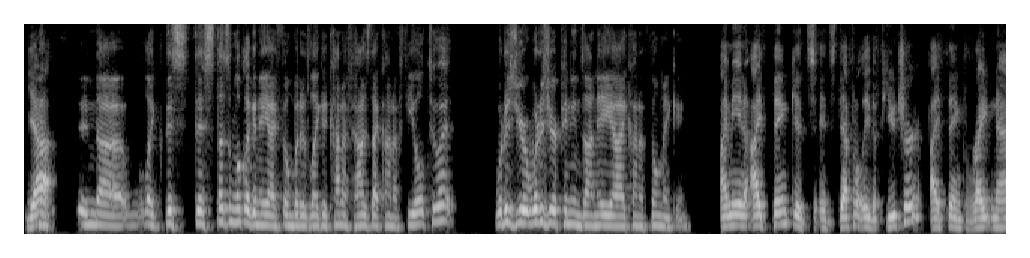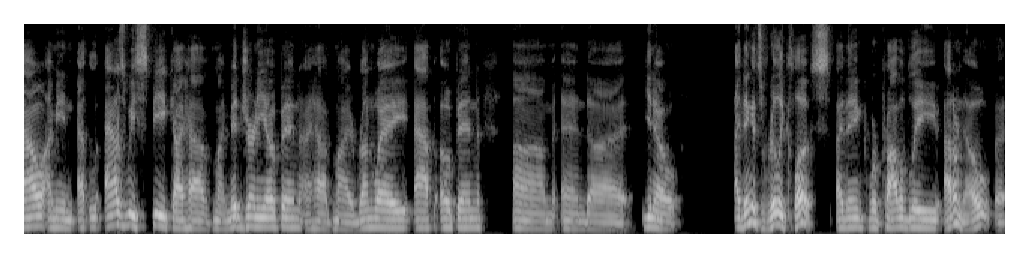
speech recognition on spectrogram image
Yeah. In uh, like this this doesn't look like an AI film, but it like it kind of has that kind of feel to it. What is your what is your opinions on AI kind of filmmaking? I mean, I think it's it's definitely the future. I think right now, I mean, at, as we speak, I have my Midjourney open, I have my Runway app open, um, and uh, you know, I think it's really close. I think we're probably I don't know a,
